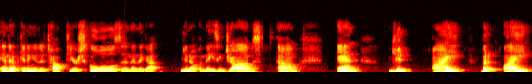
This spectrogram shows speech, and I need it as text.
ended up getting into top tier schools, and then they got, you know, amazing jobs. Um, and you, I, but I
